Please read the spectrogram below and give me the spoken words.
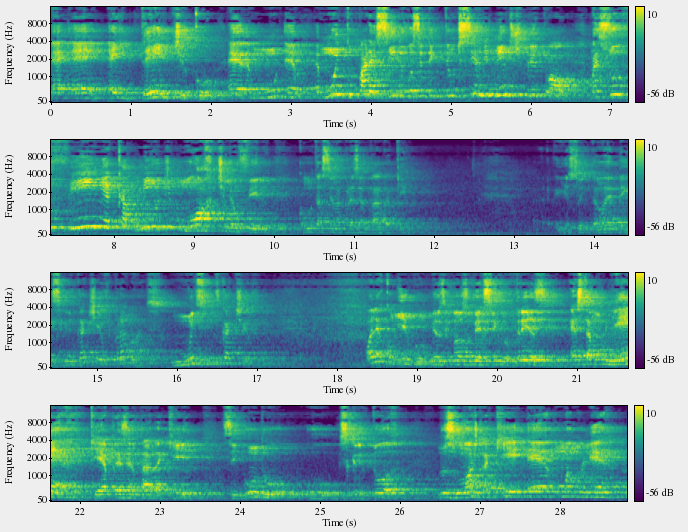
é, é, é idêntico, é, é, é, muito parecido você tem que ter um discernimento espiritual. Mas o fim é caminho de morte, meu filho, como está sendo apresentado aqui. Isso então é bem significativo para nós, muito significativo. Olha comigo, meus irmãos, o versículo 13. Esta mulher que é apresentada aqui, segundo o escritor, nos mostra que é uma mulher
